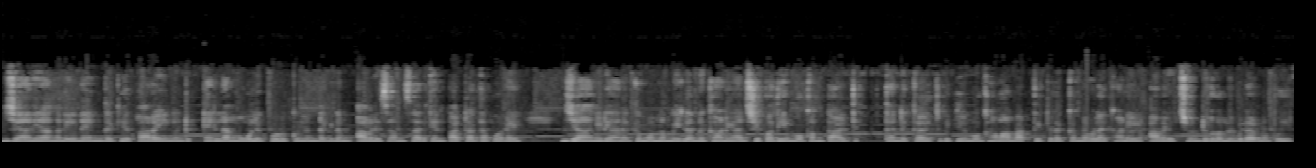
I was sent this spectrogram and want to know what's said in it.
ജാനി അങ്ങനെ ഇരുന്ന് എന്തൊക്കെയോ പറയുന്നുണ്ട്. എല്ലാം മുകളിൽ കൊടുക്കുന്നുണ്ടെങ്കിലും അവന് സംസാരിക്കാൻ പറ്റാത്ത പോലെ ജാനിയുടെ അനക്കമൊന്നും ഇല്ലെന്ന് കാണി അച്ചു പതിയെ മുഖം താഴ്ത്തി. തന്റെ കഴുത്തിടുക്കിൽ മുഖം അമർത്തി കിടക്കുന്നവളെ കാണി അവന് ചുണ്ടുകളൊന്ന് വിടർന്നു പോയി.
